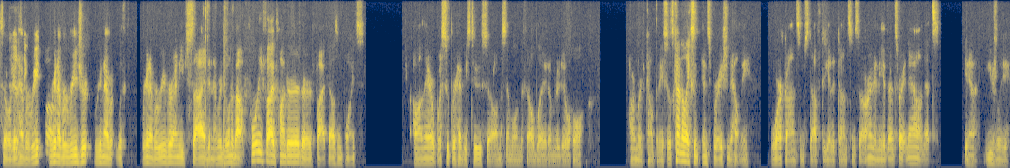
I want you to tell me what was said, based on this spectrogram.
So we're gonna have a re- we're gonna have a reaver we're gonna have with we're gonna have a reaver on each side, and then we're doing about forty five hundred or five thousand points on there with super heavies too. So I'm assembling the Fellblade. I'm gonna do a whole armored company. So it's kind of like some inspiration to help me work on some stuff to get it done since there aren't any events right now, and that's you know usually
